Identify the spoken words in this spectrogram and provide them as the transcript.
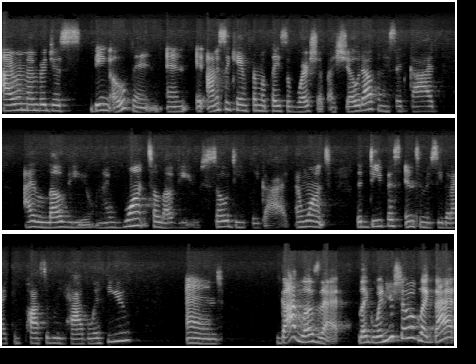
I remember just being open, and it honestly came from a place of worship. I showed up and I said, God, I love you and I want to love you so deeply, God. I want the deepest intimacy that I could possibly have with you. And God loves that. Like when you show up like that,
